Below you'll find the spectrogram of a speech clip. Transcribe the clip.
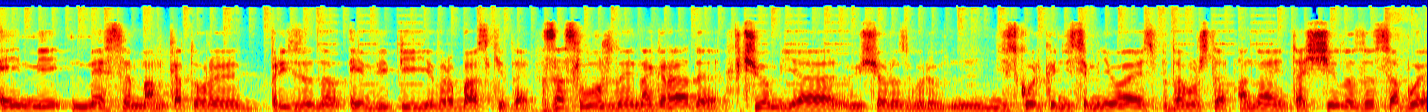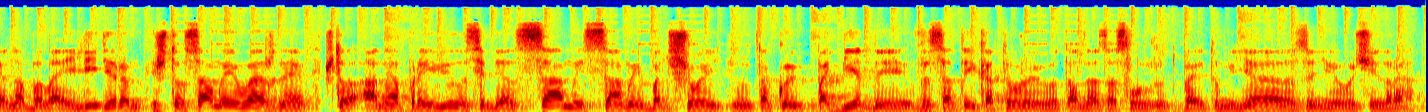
Эмми Мессеман, которая признана MVP Евробаскета. Заслуженная награда, в чем я, еще раз говорю, нисколько не сомневаюсь, потому что она и тащила за собой, она была и лидером. И что самое важное, что она проявила себя с самой-самой большой ну, такой победной высоты, которую вот она заслужит. Поэтому я за нее очень рад.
